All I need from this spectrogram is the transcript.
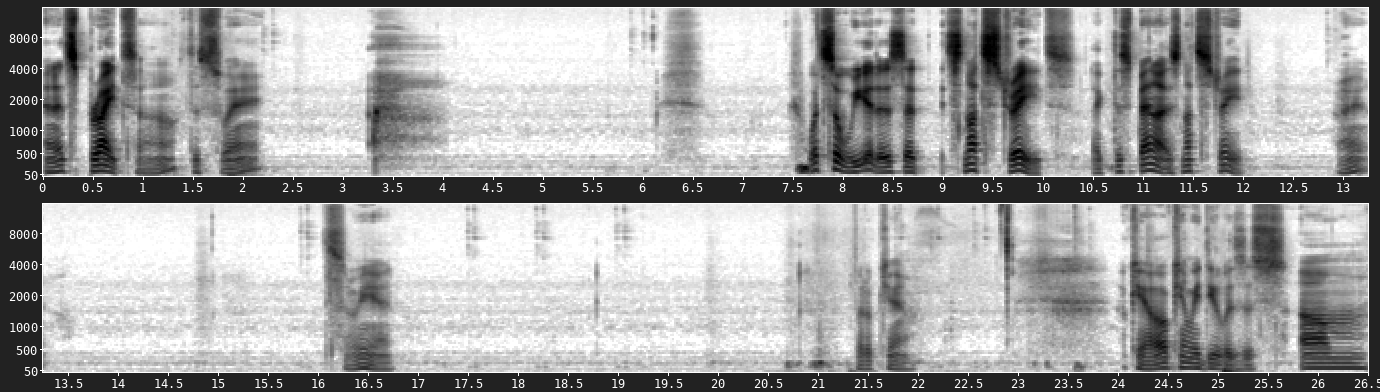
And it's brighter this way. What's so weird is that it's not straight. Like this banner is not straight right? It's weird. But okay. Okay, how can we deal with this? Um.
